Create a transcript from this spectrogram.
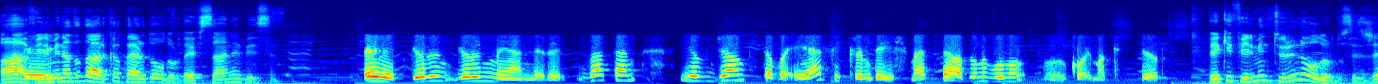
Aa Evet. filmin adı da Arka Perde olurdu. Efsane bir isim. Evet, görün görünmeyenleri. Zaten yazacağım kitabı eğer fikrim değişmezse adını bunu e, koymak istiyorum. Peki filmin türü ne olurdu sizce?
